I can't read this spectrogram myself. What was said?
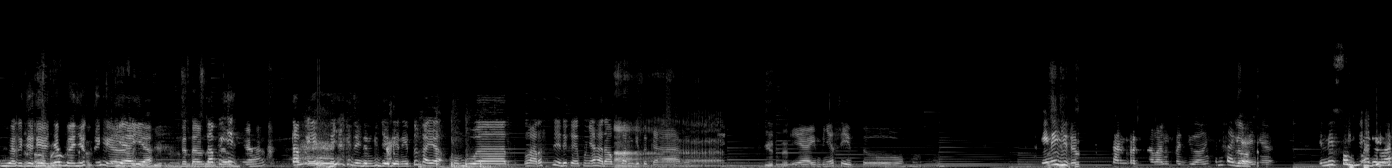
ya kejadiannya Oh, banyak sih ya Iya, iya. seru. Tapi- detailnya Tapi intinya kejadian-kejadian itu kayak membuat Laras jadi kayak punya harapan gitu kan. Ah, Gitu. Ya intinya sih itu. Ini judul bukan perkenalan pejuang cinta Loh. kayaknya. Ini pem Ini adalah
